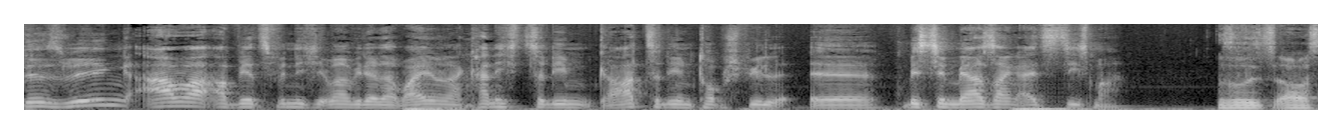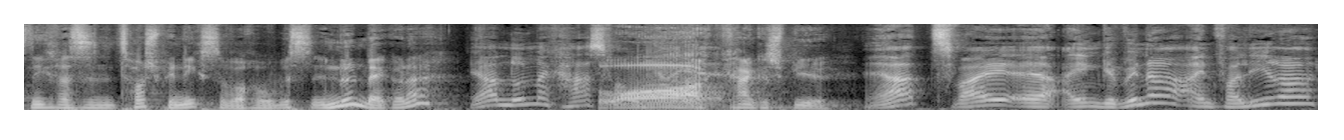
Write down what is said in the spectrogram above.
Deswegen, aber ab jetzt bin ich immer wieder dabei und dann kann ich zu dem, gerade zu dem Topspiel, äh, bisschen mehr sagen als diesmal. So sieht's aus. was ist ein Topspiel nächste Woche? Wo bist du? In Nürnberg, oder? Ja, Nürnberg HSV. Oh, krankes Spiel. Ja, zwei, äh, ein Gewinner, ein Verlierer.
